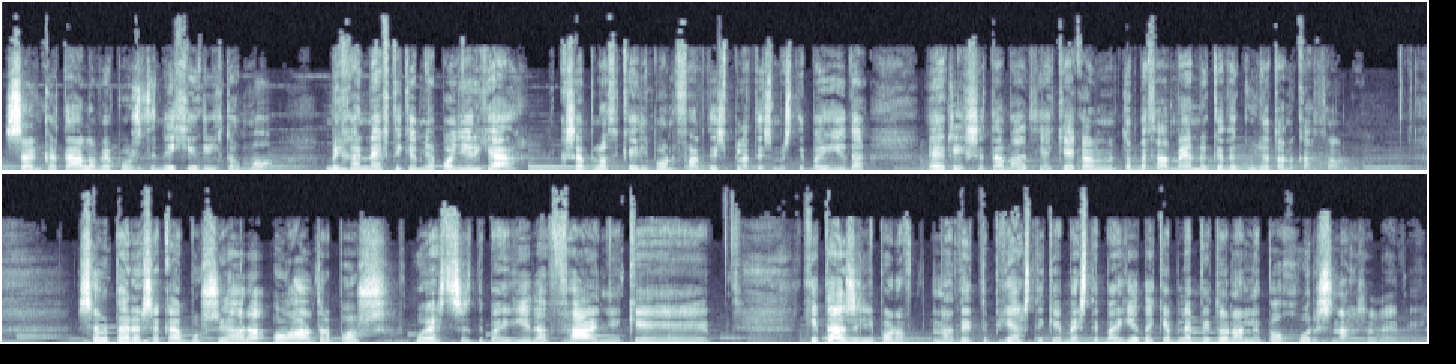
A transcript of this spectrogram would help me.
Σαν κατάλαβε πως δεν είχε γλιτωμό, μηχανεύτηκε μια πονηριά. Ξαπλώθηκε λοιπόν φαρδί πλατής μες στην παγίδα, έκλεισε τα μάτια και έκανε τον πεθαμένο και δεν κουνιόταν καθόλου. Σαν πέρασε κάμποση ώρα, ο άνθρωπος που έστησε την παγίδα φάνηκε. Κοιτάζει λοιπόν να δει τι πιάστηκε μέσα στην παγίδα και βλέπει τον αλεπό χωρίς να χαλεύει.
